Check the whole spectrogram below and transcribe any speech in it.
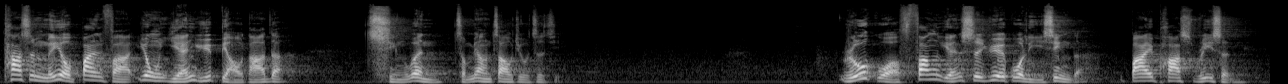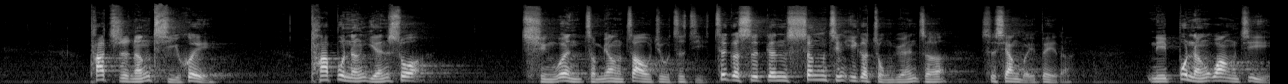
它是没有办法用言语表达的。请问怎么样造就自己？如果方言是越过理性的，bypass reason，它只能体会。他不能言说，请问怎么样造就自己？这个是跟圣经一个总原则是相违背的。你不能忘记，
